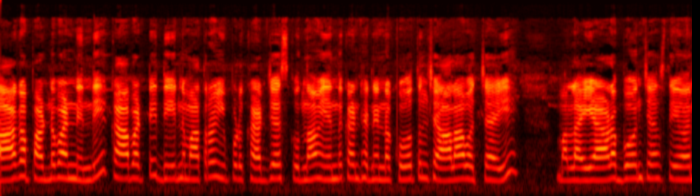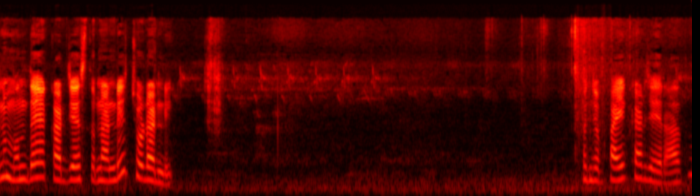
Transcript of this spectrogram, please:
బాగా పండు పండింది. కాబట్టి దీన్ని మాత్రం ఇప్పుడు కట్ చేసుకుందాం. ఎందుకంటే నిన్న కోతులు చాలా వచ్చాయి. మళ్ళీ ఏడ బోన్ చేస్తాయని ముందే కట్ చేస్తున్నాండి చూడండి. కొంచెం పైకి కట్ చేయరాదు.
